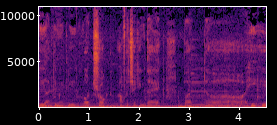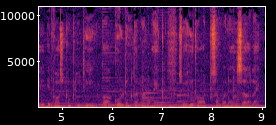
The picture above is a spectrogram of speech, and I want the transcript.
He ultimately got shocked after checking the egg, but uh, he, it was a completely uh, golden colored egg. So he thought someone is uh, like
